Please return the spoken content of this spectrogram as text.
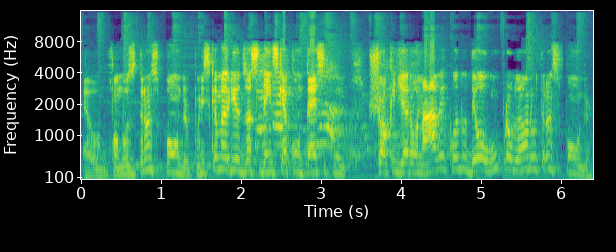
É o famoso transponder. Por isso que a maioria dos acidentes que acontece com choque de aeronave é quando deu algum problema no transponder,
